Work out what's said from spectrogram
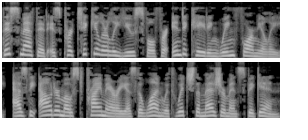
This method is particularly useful for indicating wing formulae, as the outermost primary is the one with which the measurements begin.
